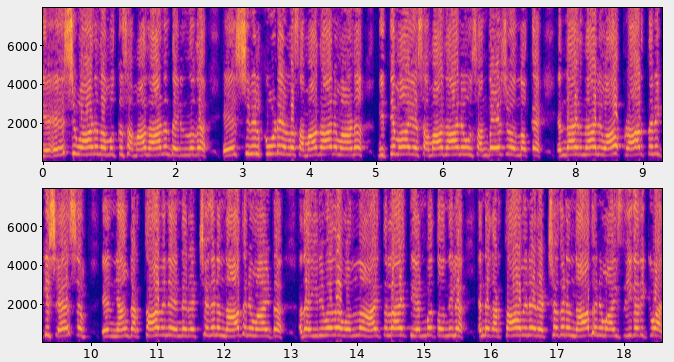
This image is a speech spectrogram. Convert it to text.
യേശുവാണ് നമുക്ക് സമാധാനം തരുന്നത്. യേശുവിൽ കൂടെയുള്ള സമാധാനമാണ്. നിത്യമായ സമാധാനവും സന്തോഷവും എന്നൊക്കെ. എന്തായിരുന്നാലും ആ പ്രാർത്ഥനയ്ക്ക് ശേഷം ഞാൻ കർത്താവിനെ എന്റെ രക്ഷകനും നാഥനുമായിട്ട് അത് ഇരുപത് ഒന്ന് ആയിരത്തി തൊള്ളായിരത്തി എൺപത്തി ഒന്നിൽ എന്റെ കർത്താവിനെ രക്ഷകനും നാഥനുമായി സ്വീകരിക്കുവാൻ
